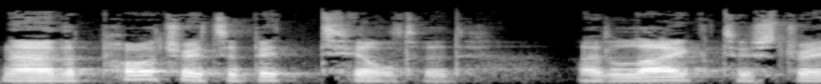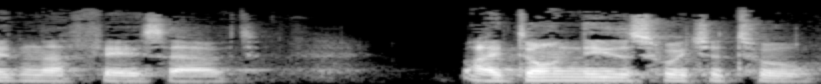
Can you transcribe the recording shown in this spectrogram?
Now the portrait's a bit tilted. I'd like to straighten that face out. I don't need to switch a tool.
